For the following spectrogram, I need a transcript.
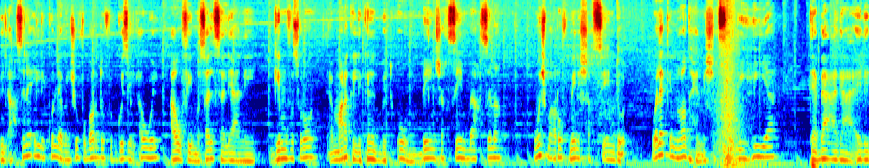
بالاحصنه اللي كنا بنشوفه برضه في الجزء الأول أو في مسلسل يعني Game of Thrones المعركة اللي كانت بتقوم بين شخصين بأحصنة ومش معروف مين الشخصين دول. ولكن واضح إن الشخصية دي هي تابعه لعائله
